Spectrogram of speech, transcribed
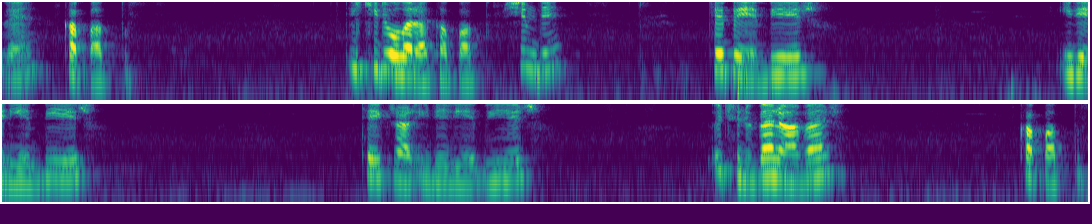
ve kapattım. İkili olarak kapattım. Şimdi tepeye bir ileriye bir tekrar ileriye bir üçünü beraber kapattım.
